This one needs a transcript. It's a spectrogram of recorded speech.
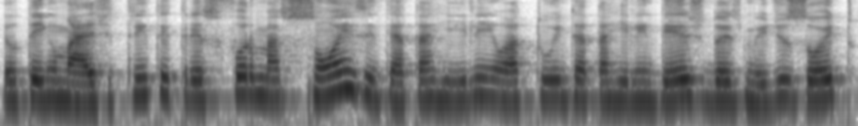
Eu tenho mais de 33 formações em Teta Healing, eu atuo em Teta Healing desde 2018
